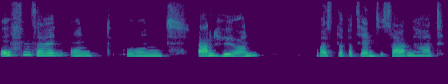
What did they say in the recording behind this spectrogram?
offen sein und, und anhören, was der Patient zu sagen hat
